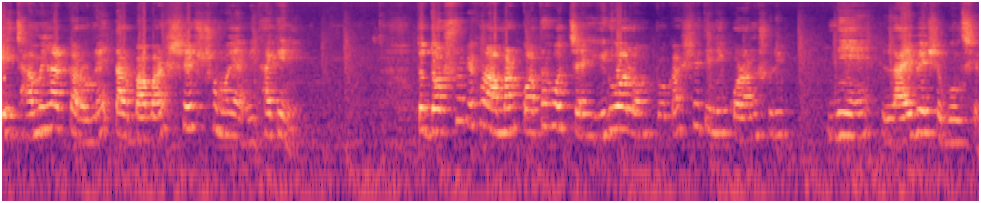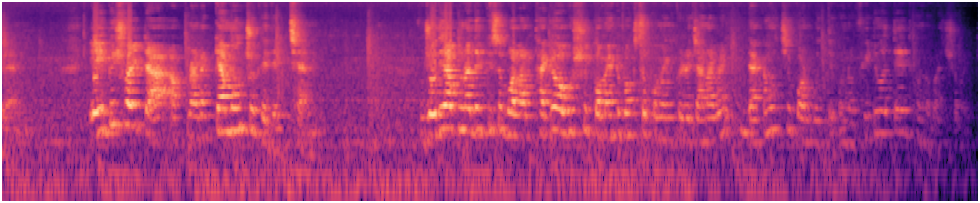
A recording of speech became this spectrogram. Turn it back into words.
এই ঝামেলার কারণে তার বাবার শেষ সময় আমি থাকিনি। তো দর্শক, এখন আমার কথা হচ্ছে, হিরু আলম প্রকাশ্যে তিনি কোরআন শরীফ নিয়ে লাইভে এসে বলছিলেন। এই বিষয়টা আপনারা কেমন চোখে দেখছেন? যদি আপনাদের কিছু বলার থাকে, অবশ্যই কমেন্ট বক্সে কমেন্ট করে জানাবেন। দেখা হচ্ছে পরবর্তী কোনো ভিডিওতে ধন্যবাদ সবাই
